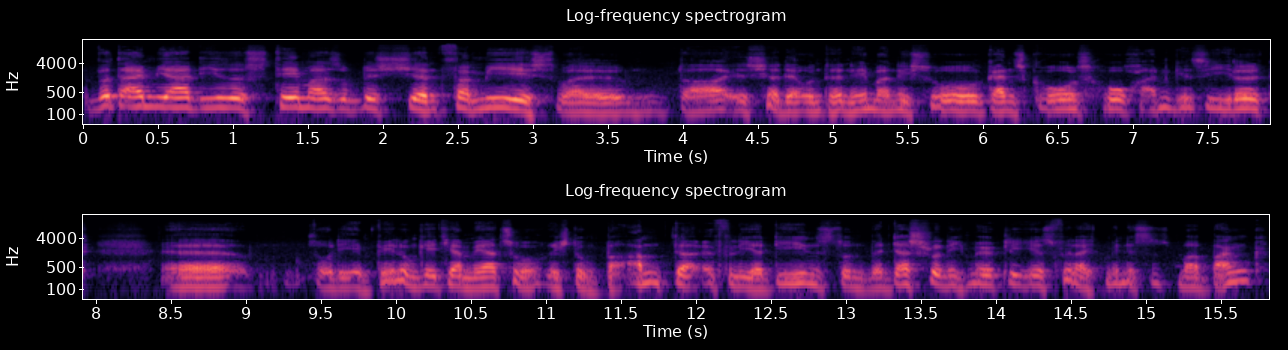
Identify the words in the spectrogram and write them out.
wird einem ja dieses Thema so ein bisschen vermiest, weil da ist ja der Unternehmer nicht so ganz groß hoch angesiedelt. Äh, so die Empfehlung geht ja mehr zur Richtung Beamter, öffentlicher Dienst und wenn das schon nicht möglich ist, vielleicht mindestens mal Bank,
